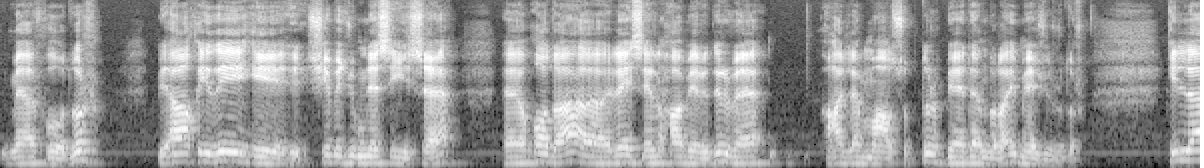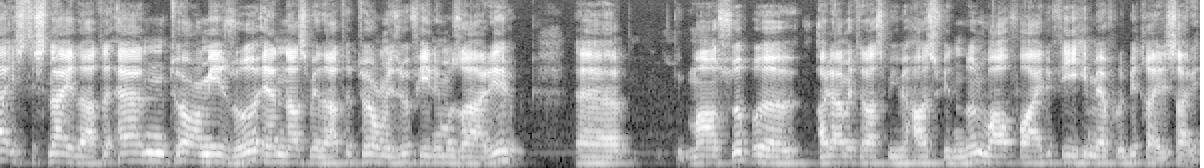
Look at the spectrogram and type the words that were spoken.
merfudur. Bi ahizihi şibi cümlesi ise e, o da e, leysenin haberidir ve mahallen masuptur. B'den dolayı mecrurudur. İlla istisna edatı en tu'mizu en nasb edatı tu'mizu fiili muzari e, mansup e, alameti rasbi bi hasfin nun vav faili fihi mefru bi gayri sarih.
